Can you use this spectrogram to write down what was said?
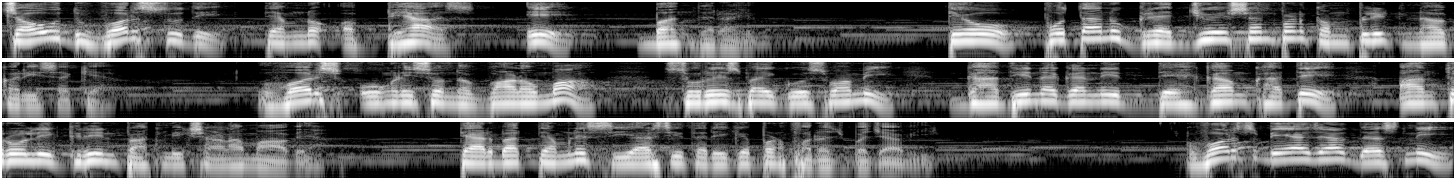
ચૌદ વર્ષ સુધી તેમનો અભ્યાસ એ બંધ રહ્યું. તેઓ પોતાનું ગ્રેજ્યુએશન પણ કમ્પ્લીટ ન કરી શક્યા. વર્ષ ઓગણીસો નવ્વાણુંમાં સુરેશભાઈ ગોસ્વામી ગાંધીનગરની દેહગામ ખાતે આંત્રોલી ગ્રીન પ્રાથમિક શાળામાં આવ્યા. ત્યારબાદ તેમણે સીઆરસી તરીકે પણ ફરજ બજાવી. વર્ષ બે હજાર દસની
